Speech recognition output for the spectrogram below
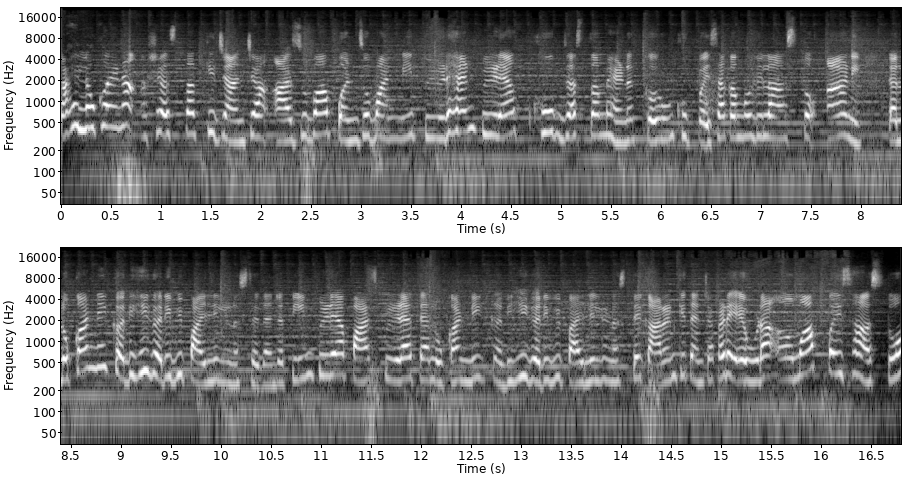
काही लोक आहे ना असे असतात की ज्यांच्या आजोबा पणजोबांनी पिढ्यानपिढ्या खूप जास्त मेहनत करून खूप पैसा कमवलेला असतो आणि त्या लोकांनी कधीही गरिबी पाहिलेली नसते. त्यांच्या तीन पिढ्या पाच पिढ्या त्या लोकांनी कधीही गरिबी पाहिलेली नसते. कारण की त्यांच्याकडे एवढा अमाप पैसा असतो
